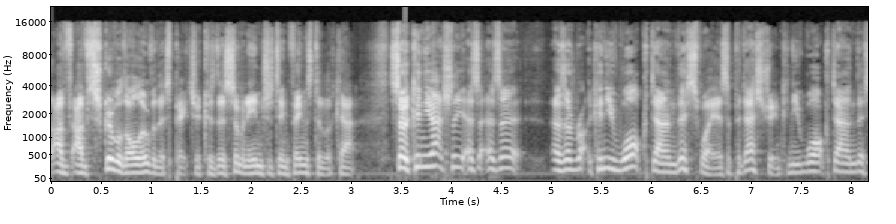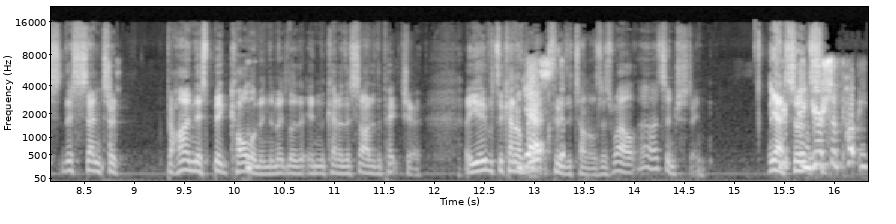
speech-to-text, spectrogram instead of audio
I've I've scribbled all over this picture because there's so many interesting things to look at. So can you actually, as as a as a can you walk down this way as a pedestrian? Can you walk down this this center behind this big column in the middle of the, in kind of the side of the picture? Are you able to kind of yes, walk through the, tunnels as well? Oh, that's interesting. Yeah, so you're supposed.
